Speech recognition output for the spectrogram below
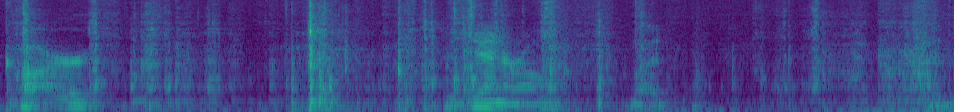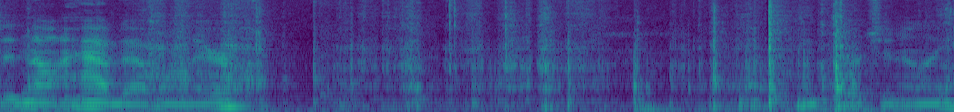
car, the General, but I did not have that one there, unfortunately.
